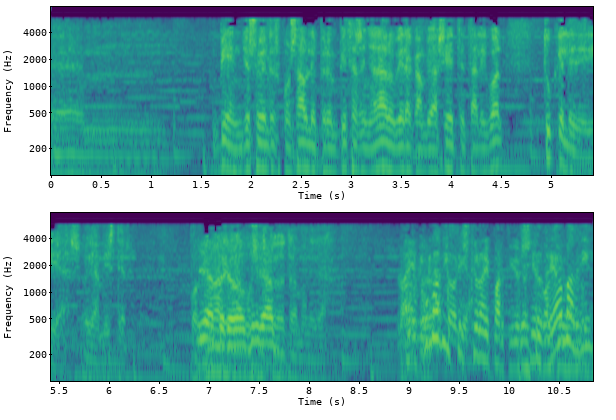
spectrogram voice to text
eh, bien, yo soy el responsable, pero empieza a señalar, hubiera cambiado a siete, tal igual, ¿tú qué le dirías? Oiga, mister, ¿por qué Ya, no pero mira- esto de otra manera? Pero ¿Cómo dices que no hay partidos? Yo Si el Real Madrid,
